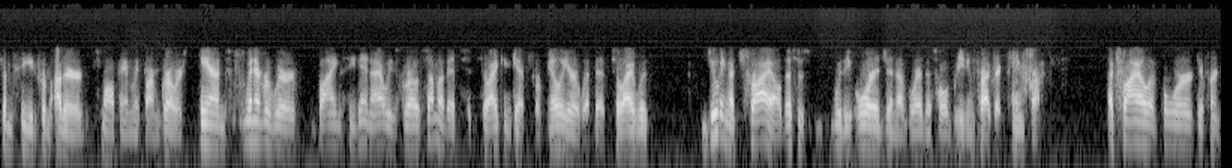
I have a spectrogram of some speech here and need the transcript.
some seed from other small family farm growers. And whenever we're buying seed in, I always grow some of it so I can get familiar with it. So I was doing a trial. This is where the origin of where this whole breeding project came from. A trial of four different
